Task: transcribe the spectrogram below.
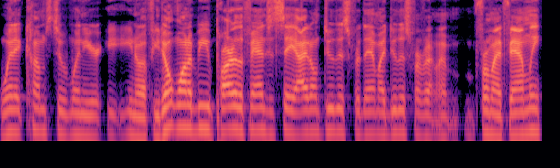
when it comes to when you're, you know, if you don't want to be part of the fans and say, I don't do this for them, I do this for my, for my family,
